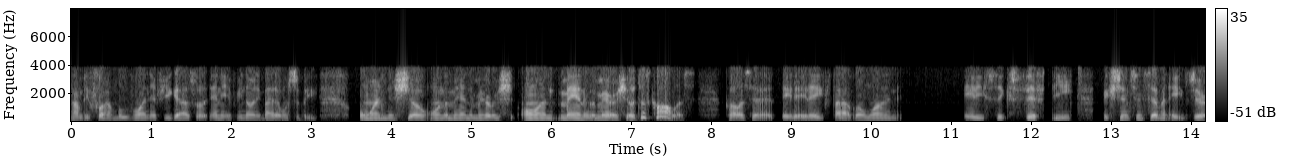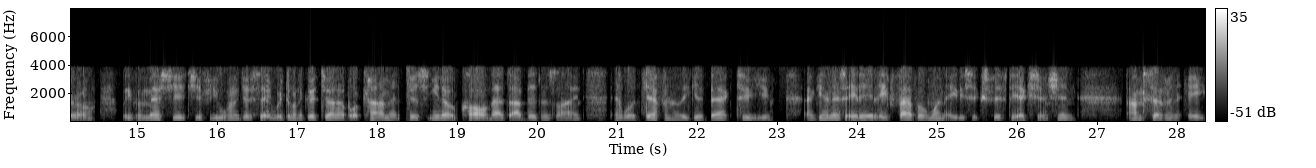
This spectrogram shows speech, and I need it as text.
um, before I move on, if you guys or any if you know anybody that wants to be on the show on the Man in the Mirror sh- on Man in the Mirror show, just call us. Call us at 888-501-8650 extension 780. Leave a message if you want to just say we're doing a good job or comment. Just, you know, call. That's our business line, and we'll definitely get back to you. Again, that's 888-501-8650, extension um, 780.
